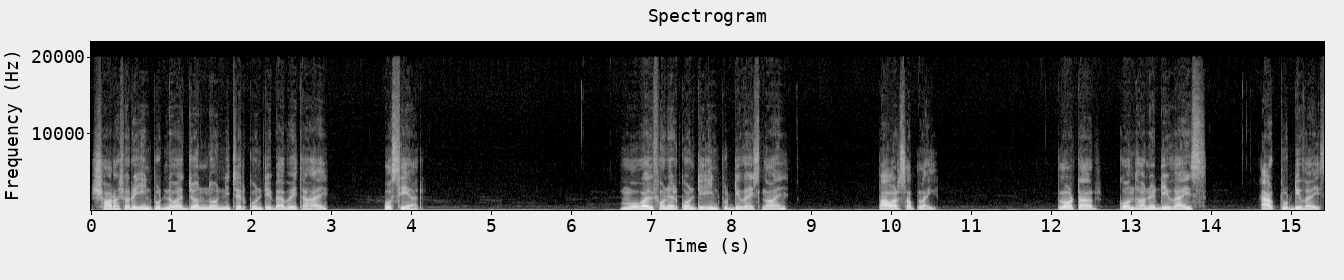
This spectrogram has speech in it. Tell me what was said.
সরাসরি ইনপুট নেওয়ার জন্য নিচের কোনটি ব্যবহৃত হয়? ওসিআর। মোবাইল ফোনের কোনটি ইনপুট ডিভাইস নয়? পাওয়ার সাপ্লাই প্লটার কোন ধরনের ডিভাইস আউটপুট ডিভাইস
